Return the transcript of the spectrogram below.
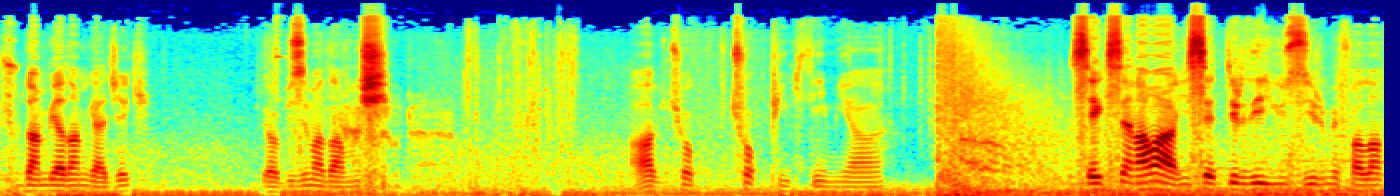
Şuradan bir adam gelecek. Yo bizim adammış. Abi çok çok pinkliyim ya. 80 ama hissettirdiği 120 falan.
